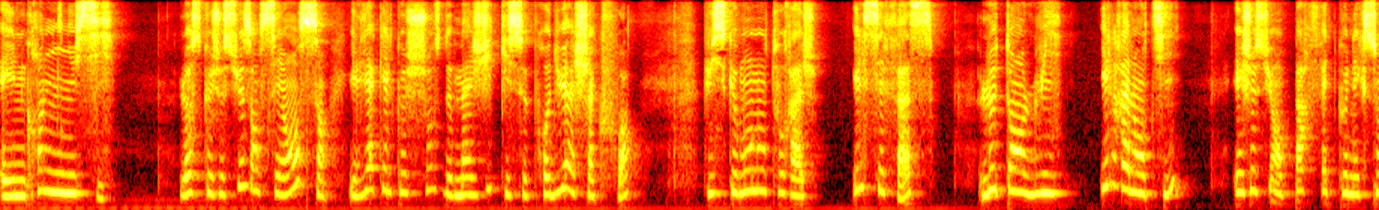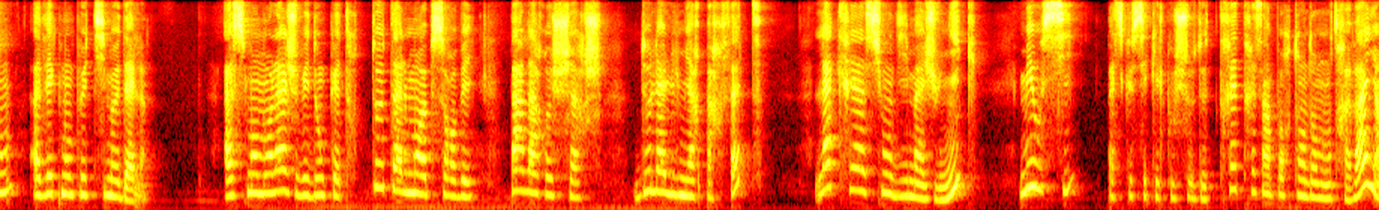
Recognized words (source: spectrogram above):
et une grande minutie. Lorsque je suis en séance, il y a quelque chose de magique qui se produit à chaque fois, puisque mon entourage, il s'efface, le temps, lui, il ralentit, et je suis en parfaite connexion avec mon petit modèle. À ce moment-là, je vais donc être totalement absorbée par la recherche de la lumière parfaite, la création d'images uniques, mais aussi, parce que c'est quelque chose de très très important dans mon travail,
